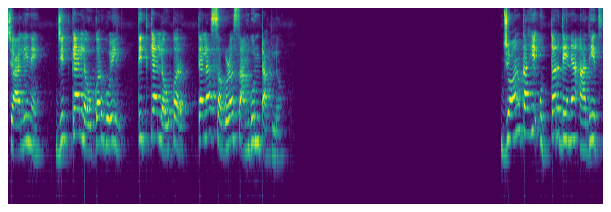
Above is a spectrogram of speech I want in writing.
चालीने जितक्या लवकर होईल तितक्या लवकर त्याला सगळं सांगून टाकलं. जॉन काही उत्तर देण्याआधीच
